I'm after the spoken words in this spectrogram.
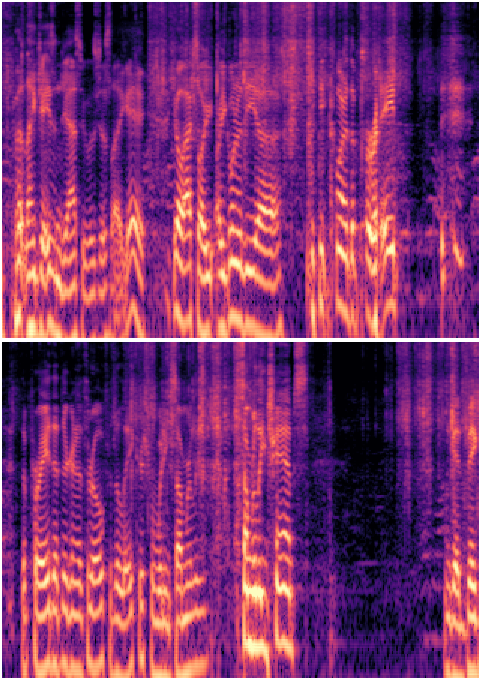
but like Jason Jassy was just like, "Hey, yo, Axel, are you, are you going to the uh, going to the parade? the parade that they're gonna throw for the Lakers for winning summer league, summer league champs? We get big,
